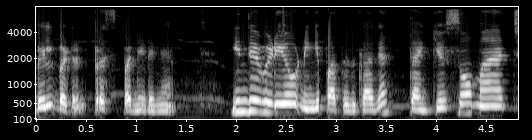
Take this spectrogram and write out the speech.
பெல் பட்டன் ப்ரெஸ் பண்ணிடுங்க. இந்த வீடியோ நீங்க பார்த்ததுக்காக தேங்க்யூ ஸோ மச்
